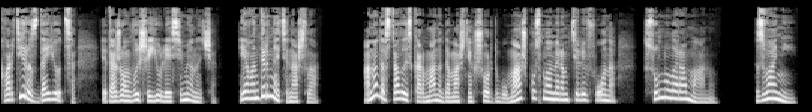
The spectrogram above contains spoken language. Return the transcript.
«Квартира сдается, этажом выше Юлия Семеновича. Я в интернете нашла». Она достала из кармана домашних шорт бумажку с номером телефона, сунула Роману. «Звони.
